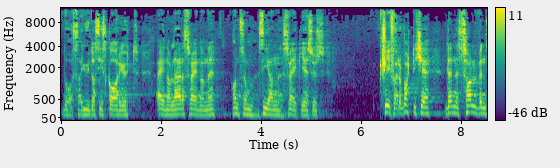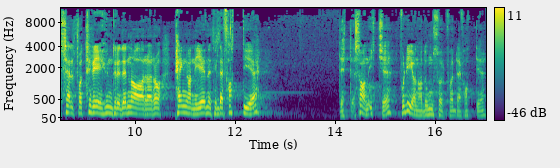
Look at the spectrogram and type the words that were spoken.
Da sa Judas Iskariot, en av læresveinene, han som siden sveik Jesus, Hvorfor ble ikke denne salven selv for 300 denarer og pengene gjevne til de fattige? Dette sa han ikke fordi han hadde omsorg for de fattige,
